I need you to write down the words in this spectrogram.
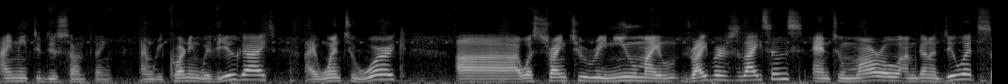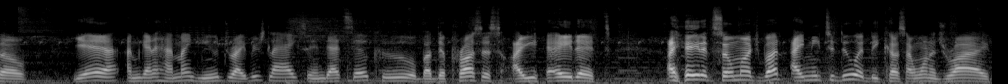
I need to do something. I'm recording with you guys. I went to work. Uh, I was trying to renew my driver's license and tomorrow I'm gonna do it. So yeah, I'm gonna have my new driver's license. That's so cool. But the process, I hate it. I hate it so much, but I need to do it because I want to drive.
